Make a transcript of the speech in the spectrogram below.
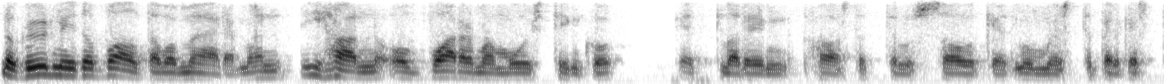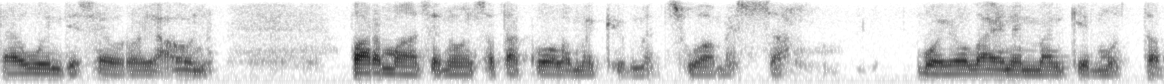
No kyllä niitä on valtava määrä. Mä ihan on varma, muistinko Etlarin haastattelussa oikein, että mun mielestä pelkästään uintiseuroja on varmaan se noin 130 Suomessa voi olla enemmänkin, mutta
